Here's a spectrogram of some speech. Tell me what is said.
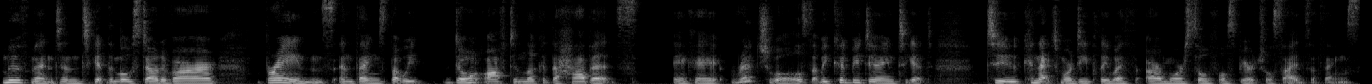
movement and to get the most out of our brains and things, but we don't often look at the habits, aka rituals that we could be doing to get to connect more deeply with our more soulful spiritual sides of things.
